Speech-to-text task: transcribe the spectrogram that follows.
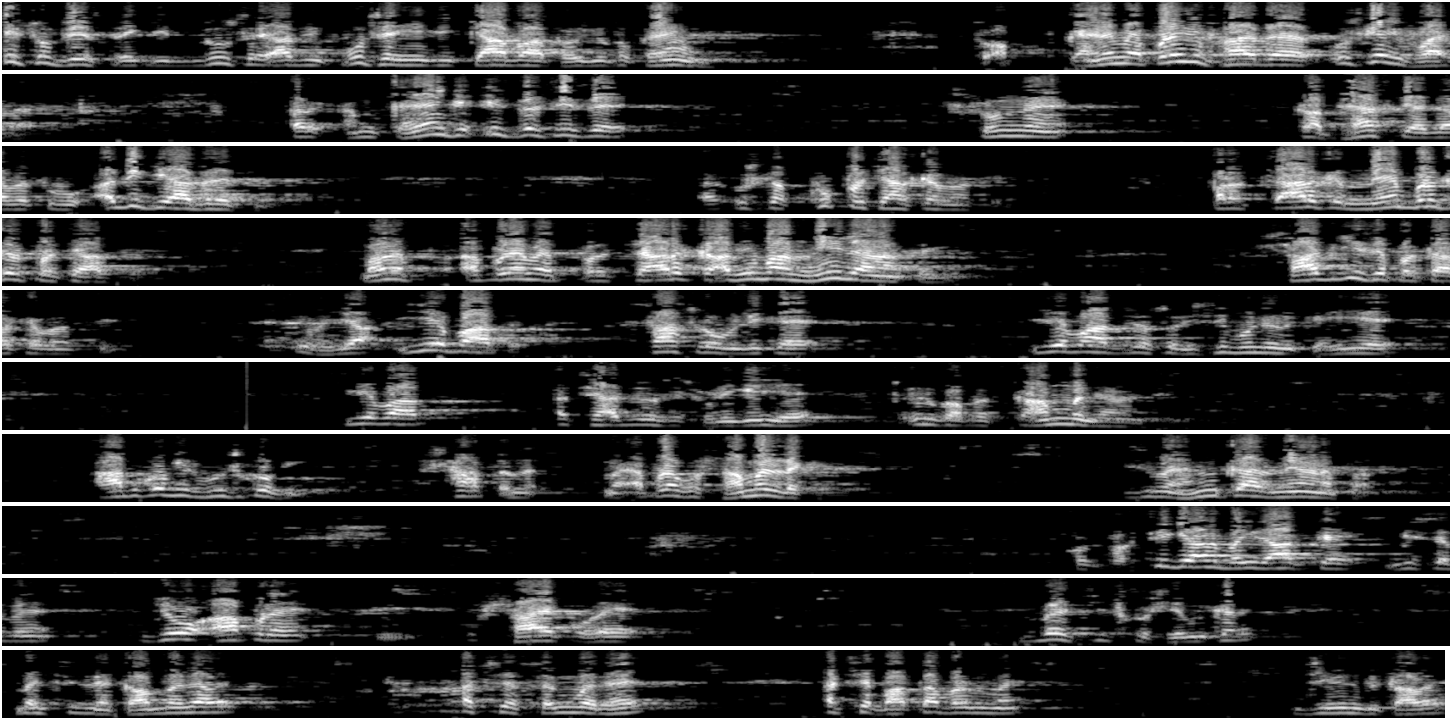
इस उद्देश्य से कि दूसरे आदमी पूछेंगे कि क्या बात होगी तो कहें तो अब कहने में अपने भी फ़ायदा है, उसके भी फ़ायदा है। अरे, हम कहेंगे इस दृष्टि से सुनने का अभ्यास किया जाए तो वो अधिक याद रहती उसका खूब प्रचार करना चाहिए। प्रचार के न बनकर प्रचार कर। माने अपने में प्रचार का अभिमान नहीं लाना चाहिए। सादगी से प्रचार करना चाहिए। तो भैया, ये बात शास्त्रों में लिखे ये बात जो ऋषि मुनि ने कही है, ये बात अच्छे आदमियों से सुनी गई है तो इनको अपने काम में जाना चाहिए। आपको भी, मुझको भी, साथ में अपने को शामिल रखे। जिसमें अहंकार न आना पाए और भक्ति ज्ञान वैराग के विषय में जो आपने सहायक हो वह चीज़ को सेवन करे वह चीज़ में काम में जाए अच्छे संग में रहे, अच्छे वातावरण में जीवन बितावे।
